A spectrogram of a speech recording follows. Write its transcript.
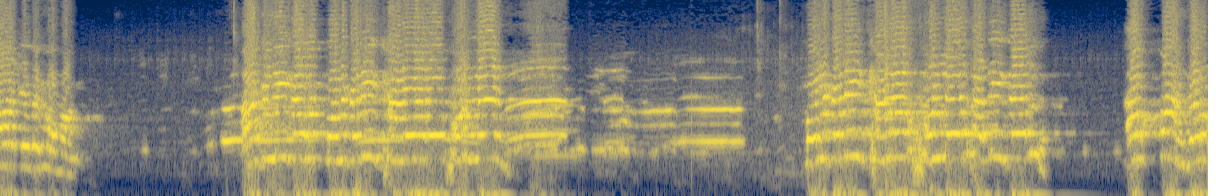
ਤੈਨੂੰ ਕੇ ਦਿਖਾਵਾਂਗੇ। ਅਗਲੀ ਗੱਲ ਕੁਲਗੜੀ ਖਾਣੇ ਵਾਲੇ ਸੁਣ ਲੈਣ ਕੁਲਗੜੀ ਖਾਣਾ ਸੁਣ ਲੈ ਸਾਡੀ ਗੱਲ। ਆ ਭਾਂਗਰ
